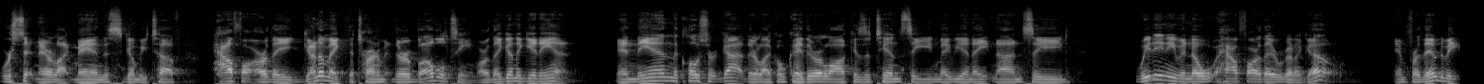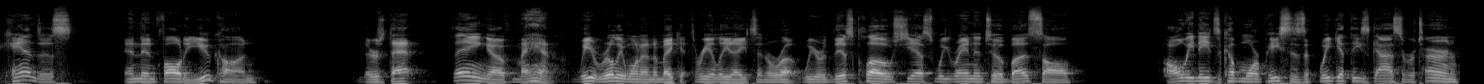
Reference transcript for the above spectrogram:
We're sitting there like, man, this is gonna be tough. how far are they going to make the tournament? They're a bubble team. Are they going to get in? And then the closer it got, they're like, okay, their lock is a 10 seed, maybe an 8 9 seed. We didn't even know how far they were going to go. And for them to beat Kansas and then fall to UConn, there's that thing of, man, we really wanted to make it three Elite Eights in a row. We were this close. Yes, we ran into a buzzsaw. All we need is a couple more pieces. If we get these guys to return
